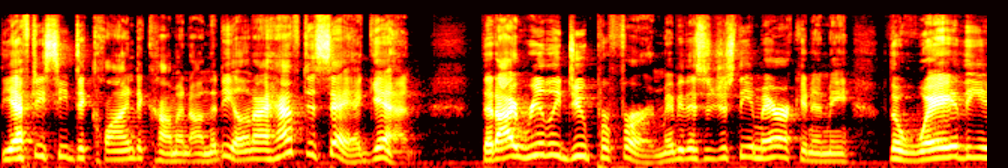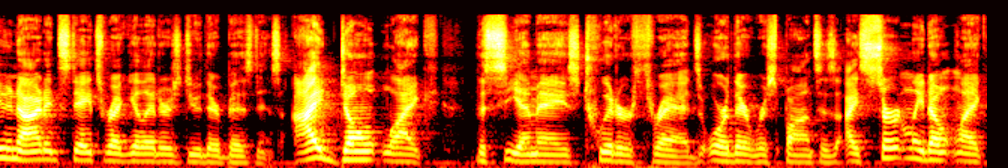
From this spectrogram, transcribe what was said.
The FTC declined to comment on the deal. And I have to say, again, that I really do prefer, and maybe this is just the American in me, the way the United States regulators do their business. I don't like the CMA's Twitter threads or their responses. I certainly don't like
